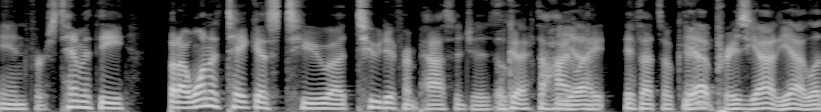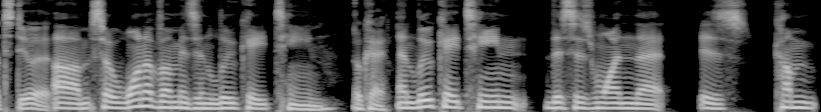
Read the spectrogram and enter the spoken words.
in First Timothy. But I want to take us to uh, two different passages Okay. to highlight, if that's okay. Yeah. Praise God. Yeah. Let's do it. Um, so one of them is in Luke 18. okay. And Luke 18, this is one that is come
